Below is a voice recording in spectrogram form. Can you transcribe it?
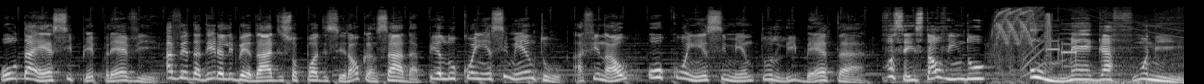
ou da SPPrev. A verdadeira liberdade só pode ser alcançada pelo conhecimento. Afinal, o conhecimento liberta. Você está ouvindo o Megafone.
